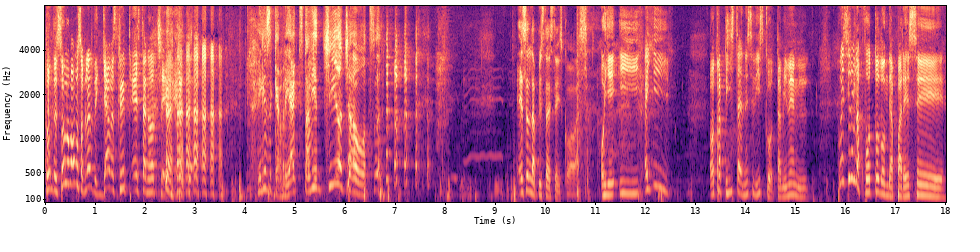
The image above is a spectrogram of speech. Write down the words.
Donde solo vamos a hablar de JavaScript esta noche. Fíjese que React está bien chido, chavos. Esa es la pista de este disco, Babas. Oye, y hay otra pista en ese disco. También en. ¿Puedes ir a la foto donde aparece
